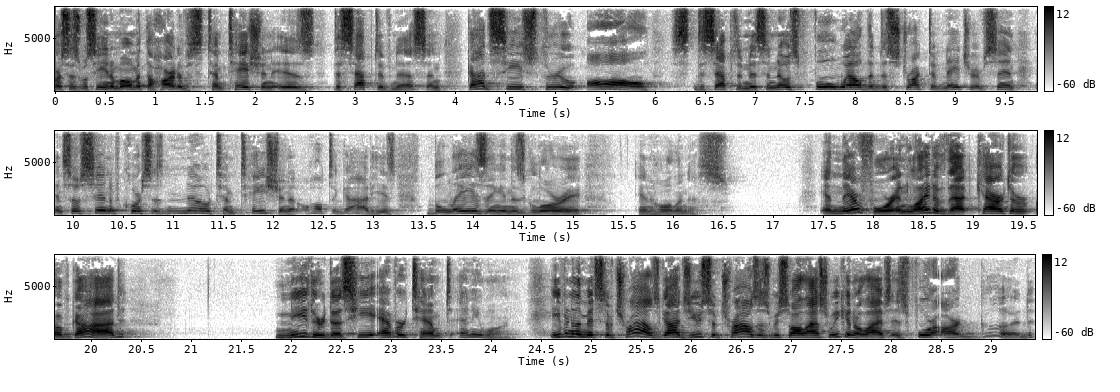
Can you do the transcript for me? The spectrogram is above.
Course, as we'll see in a moment, the heart of temptation is deceptiveness, and God sees through all deceptiveness and knows full well the destructive nature of sin. And so, sin, of course, is no temptation at all to God. He is blazing in His glory and holiness. And therefore, in light of that character of God, neither does he ever tempt anyone. Even in the midst of trials, God's use of trials, as we saw last week in our lives, is for our good,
